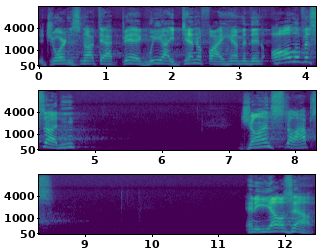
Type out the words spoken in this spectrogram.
The Jordan's not that big. We identify him, and then all of a sudden, John stops and he yells out,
